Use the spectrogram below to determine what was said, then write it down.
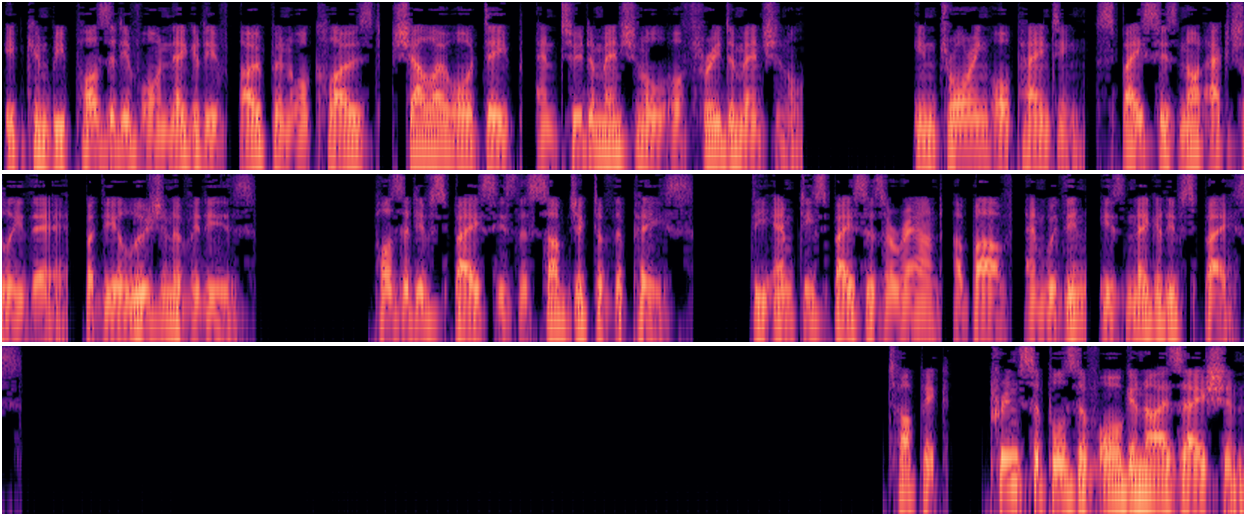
It can be positive or negative, open or closed, shallow or deep, and two-dimensional or three-dimensional. In drawing or painting, space is not actually there, but the illusion of it is. Positive space is the subject of the piece. The empty spaces around, above, and within, is negative space. Topic: Principles of organization.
